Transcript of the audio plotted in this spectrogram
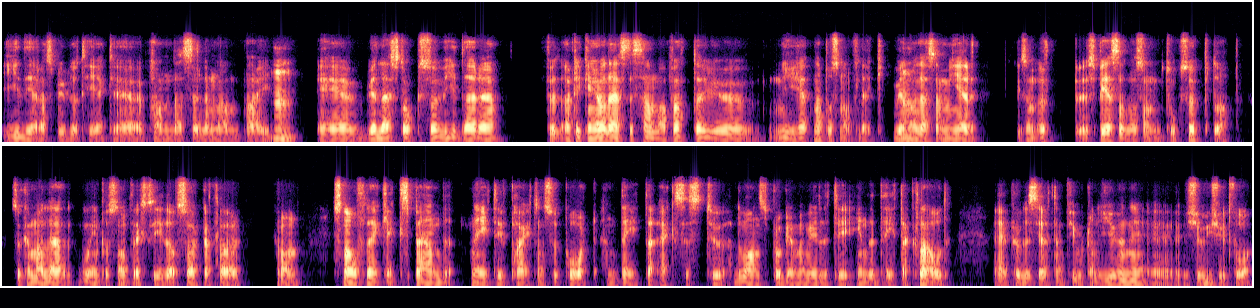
i deras bibliotek, eh, Pandas eller NumPy. Mm. Eh, jag läste också vidare, för artikeln jag läste sammanfattar ju nyheterna på Snowflake. Vill mm. man läsa mer liksom uppspesat vad som togs upp då så kan man gå in på Snowflakes sida och söka för från Snowflake Expand Native Python Support and Data Access to Advanced Programmability in the Data Cloud eh, publicerat den 14 juni 2022. Eh,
